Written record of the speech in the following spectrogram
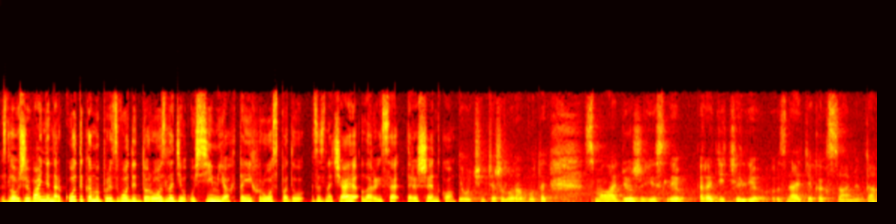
Зловживання наркотиками призводить до розладів у сім'ях та їх розпаду, зазначає Лариса Терешенко. И очень тяжело работать с молодежью, если родители, знаете, как сами, да,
